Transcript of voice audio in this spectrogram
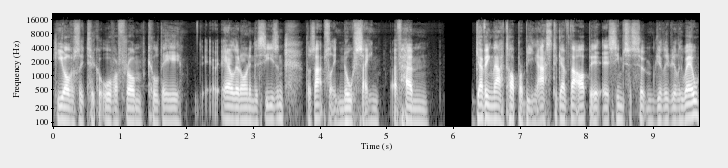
He obviously took it over from Kilday eh, earlier on in the season. There's absolutely no sign of him giving that up or being asked to give that up. It, it seems to suit him really, really well.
